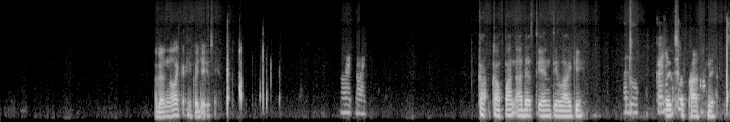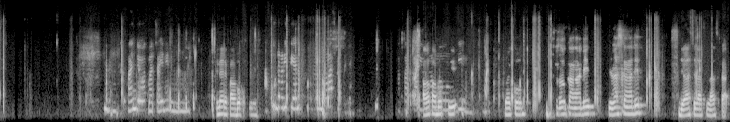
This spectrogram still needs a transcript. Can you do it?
Agak nge-lag kayaknya Kak Jayus. ya. naik naik Kak, kapan ada TNT lagi? aduh kayaknya keput- Secepatnya. Lanjut bacain ini. Ini ada Kak Boksi. Aku dari Tian 19 katanya. Halo, Kak Boksi. Ramadhin. Assalamualaikum. Halo Kang Adit, jelas Kang Adit? Jelas, jelas, jelas Kak.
